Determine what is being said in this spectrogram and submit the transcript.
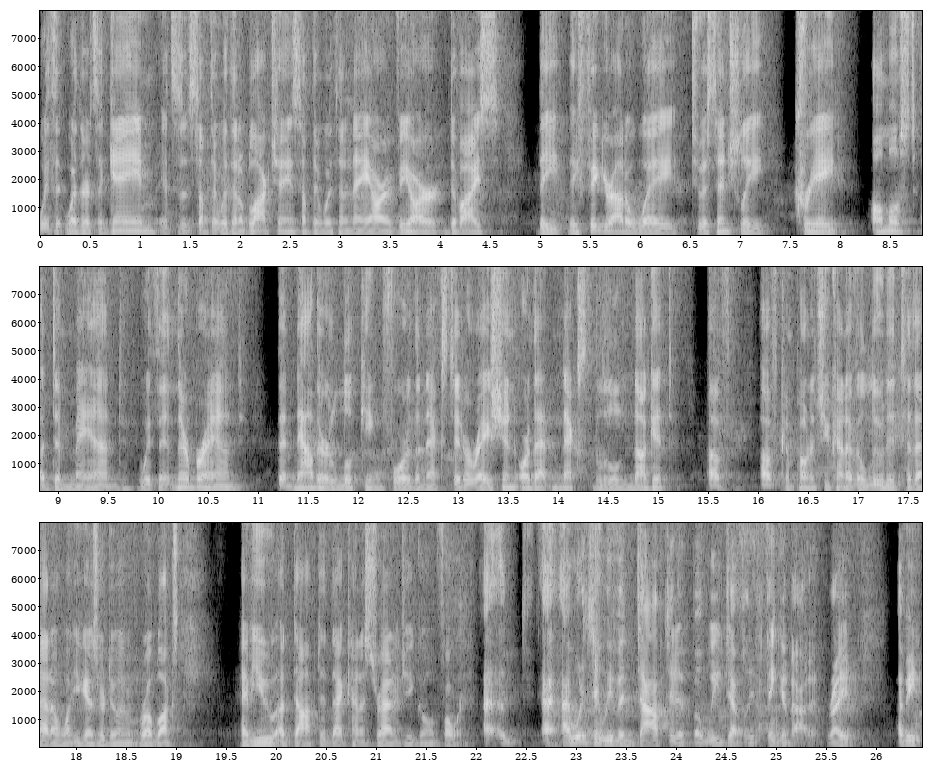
with it, whether it's a game, it's something within a blockchain, something within an AR or VR device, they they figure out a way to essentially create almost a demand within their brand that now they're looking for the next iteration or that next little nugget of of components. You kind of alluded to that on what you guys are doing with Roblox. Have you adopted that kind of strategy going forward? I, I wouldn't say we've adopted it, but we definitely think about it, right? I mean,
